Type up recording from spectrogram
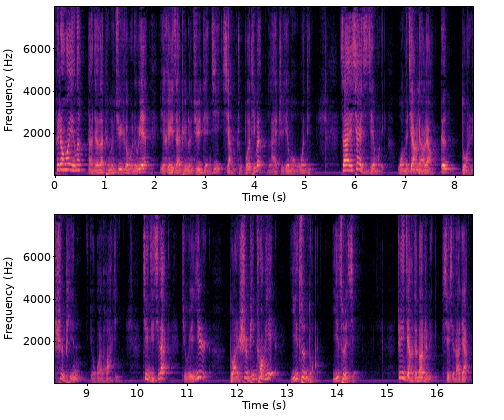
非常欢迎呢，大家在评论区给我留言，也可以在评论区点击向主播提问，来直接问我问题。在下一期节目里，我们将聊聊跟短视频有关的话题，敬请期待。九月一日，短视频创业一寸短一寸险。这一讲就到这里，谢谢大家。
